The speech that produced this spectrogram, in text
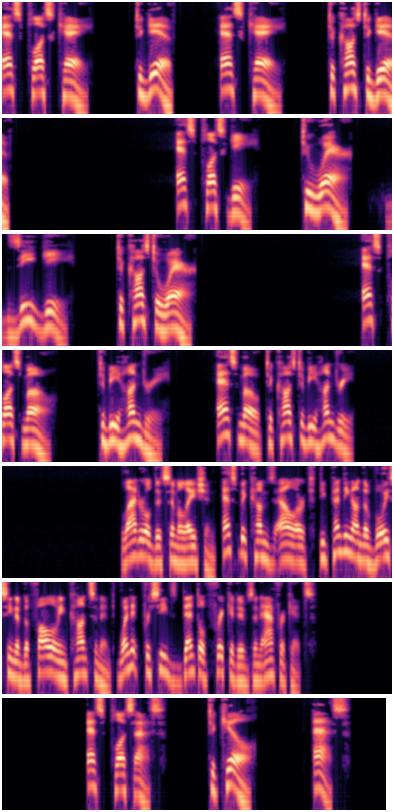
S plus K. To give. SK. To cause to give. S plus Gi. To wear. Z Gi. To cause to wear. S plus Mo. To be hungry. S Mo. To cause to be hungry. Lateral dissimilation, S becomes L or T, depending on the voicing of the following consonant, when it precedes dental fricatives and affricates. S plus S. To kill. S.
